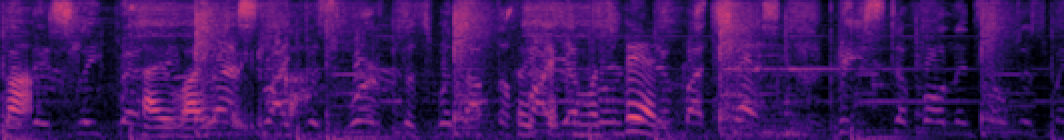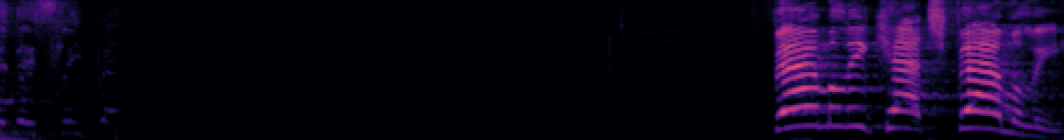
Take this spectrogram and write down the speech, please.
まあ幸いというかそういった気持ちでやりました。Family catch family.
